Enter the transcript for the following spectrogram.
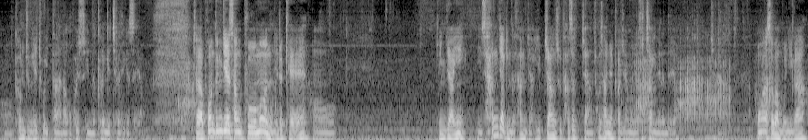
어, 검증해 주고 있다라고 볼 수 있는 그런 개체가 되겠어요. 자, 본 등재 상품은 이렇게 어, 굉장히 이 상작입니다. 상작. 입장수 다섯 장, 초상열까지 하면 여섯 장이 되는데요. 자, 홍화서반 무늬가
